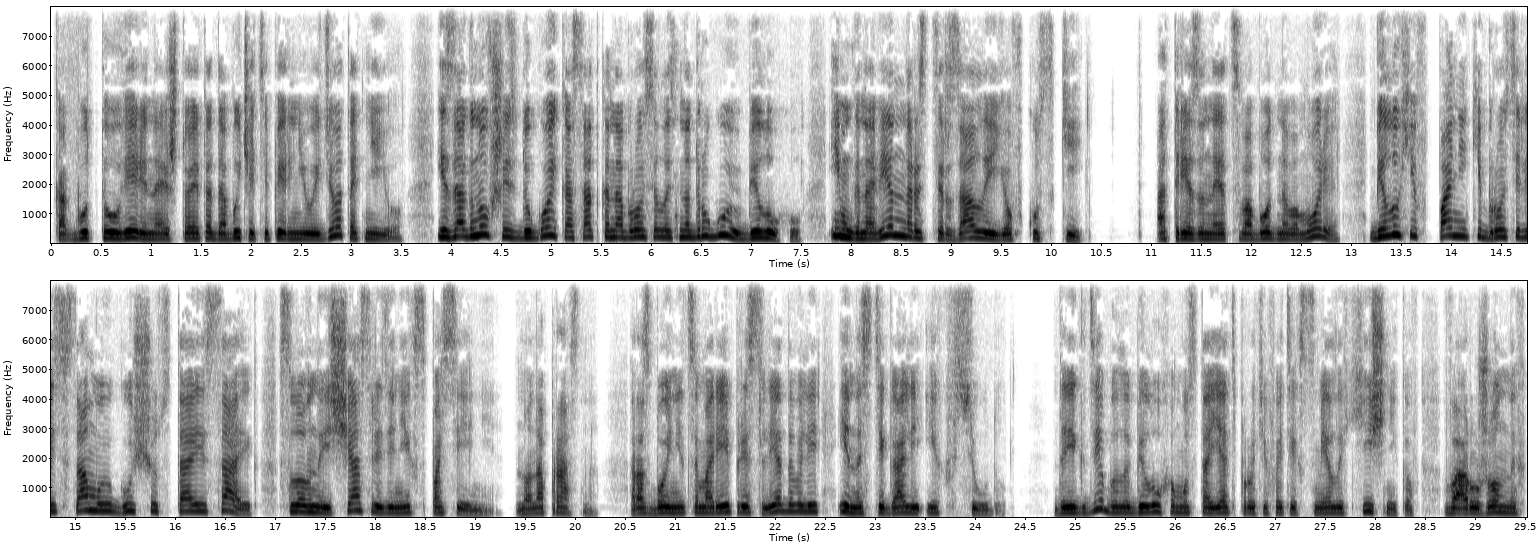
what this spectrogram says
как будто уверенная, что эта добыча теперь не уйдет от нее, и, загнувшись дугой, касатка набросилась на другую белуху и мгновенно растерзала ее в куски. Отрезанные от свободного моря, белухи в панике бросились в самую гущу стаи саек, словно ища среди них спасения. Но напрасно. Разбойницы морей преследовали и настигали их всюду. Да и где было белухам устоять против этих смелых хищников, вооруженных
